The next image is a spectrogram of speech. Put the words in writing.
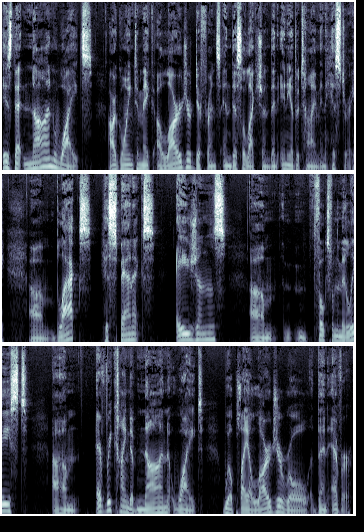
is that non whites are going to make a larger difference in this election than any other time in history um, blacks, Hispanics, Asians, um, folks from the Middle East, um, every kind of non white will play a larger role than ever.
